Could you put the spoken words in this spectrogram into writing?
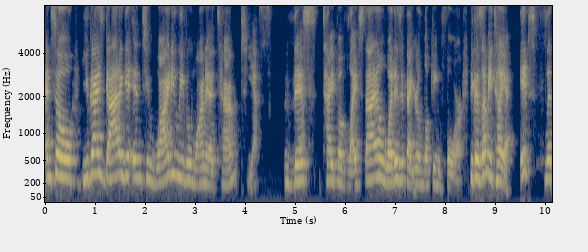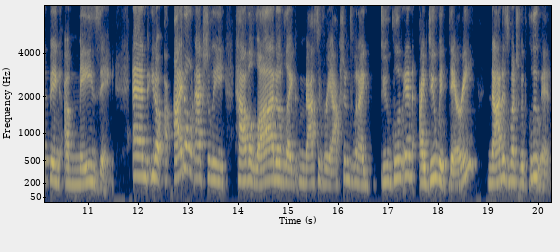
And so you guys got to get into why do you even want to attempt? Yes this type of lifestyle? What is it that you're looking for? Because let me tell you, it's flipping amazing. And, you know, I don't actually have a lot of like massive reactions when I do gluten. I do with dairy, not as much with gluten.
